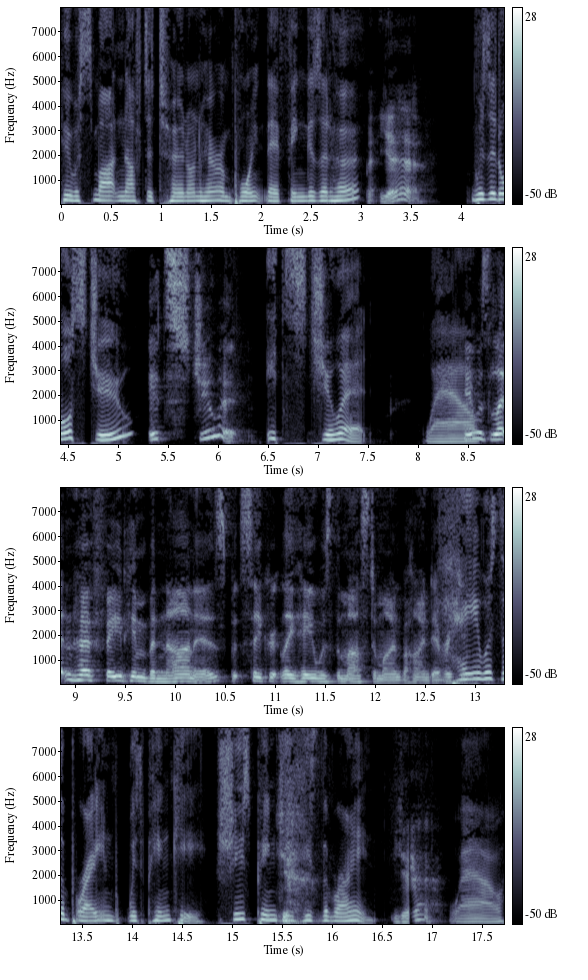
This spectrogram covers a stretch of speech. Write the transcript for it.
who were smart enough to turn on her and point their fingers at her? Yeah. Was it all Stu? It's Stuart. It's Stuart. Wow. He was letting her feed him bananas, but secretly he was the mastermind behind everything. He was the brain with Pinky. She's Pinky, he's the brain. yeah. Wow.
